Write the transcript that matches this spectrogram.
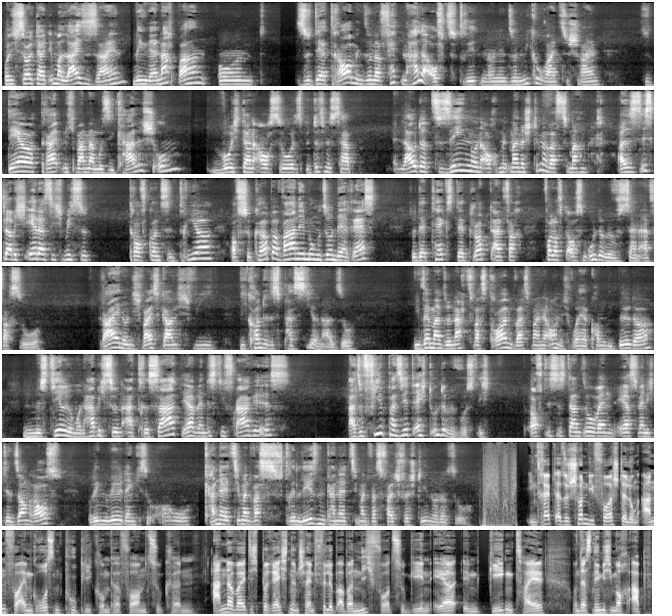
und ich sollte halt immer leise sein wegen der Nachbarn und so der Traum in so einer fetten Halle aufzutreten und in so ein Mikro reinzuschreien, so der treibt mich manchmal musikalisch um, wo ich dann auch so das Bedürfnis habe, lauter zu singen und auch mit meiner Stimme was zu machen. Also es ist, glaube ich, eher, dass ich mich so drauf konzentriere, auf so Körperwahrnehmung und so und der Rest, so der Text, der droppt einfach voll oft aus dem Unterbewusstsein einfach so rein und ich weiß gar nicht, wie, wie konnte das passieren. Also, wie wenn man so nachts was träumt, weiß man ja auch nicht, woher kommen die Bilder. Ein Mysterium und habe ich so ein Adressat, ja, wenn das die Frage ist. Also viel passiert echt unterbewusst. Ich oft ist es dann so, wenn erst wenn ich den Song rausbringen will, denke ich so, oh, kann da jetzt jemand was drin lesen, kann da jetzt jemand was falsch verstehen oder so. Ihn treibt also schon die Vorstellung an, vor einem großen Publikum performen zu können. Anderweitig berechnen scheint Philipp aber nicht vorzugehen, eher im Gegenteil, und das nehme ich ihm auch ab.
